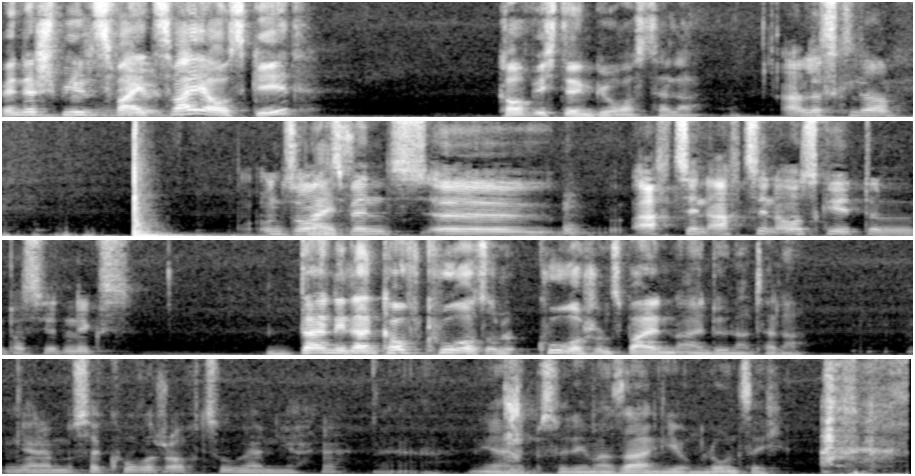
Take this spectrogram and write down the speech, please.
wenn das Spiel 2-2 ausgeht, kaufe ich dir einen Gyros-Teller. Alles klar. Und sonst, nice. wenn es äh, 18-18 ausgeht, dann passiert nichts. Dann, nee, dann kauft Kurosch, und, Kurosch uns beiden einen Döner-Teller. Ja, dann muss der Kurosch auch zuhören hier. Ne? Ja, ja, musst du dir mal sagen, Junge, lohnt sich.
